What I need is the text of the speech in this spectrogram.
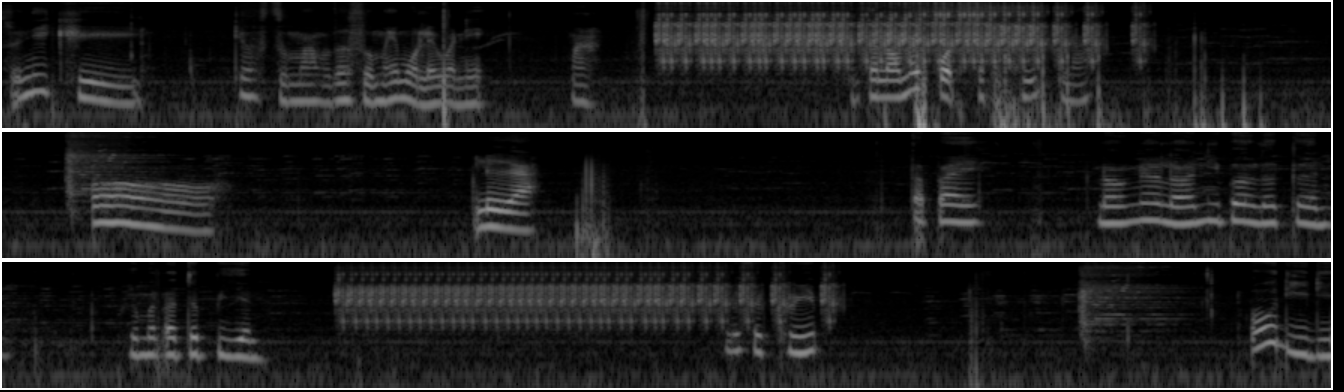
ส่วนนี้คือที่เราสุ่มมาผมจะสุ่มให้หมดเลยวันนี้ มาแต่เราไม่กดสคริปนะโอ้เรือ ต่อไปลองหน้าร้านนี้บ้างแล้วกันเผื่อมันอาจจะเปลี่ยนไม่สคริปต์ โอ้ดีดี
